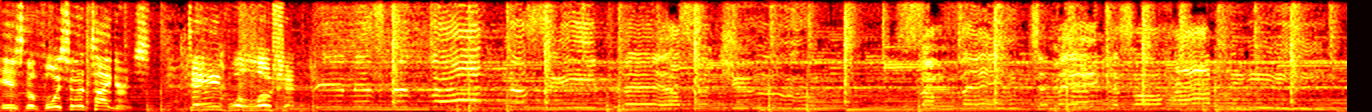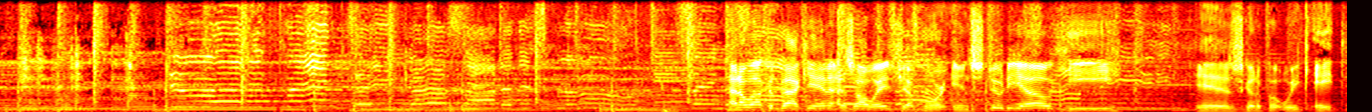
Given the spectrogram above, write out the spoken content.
is the voice of the Tigers, Dave Woloshin. And I welcome back in, as always, Jeff Moore in studio. He is going to put week eight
